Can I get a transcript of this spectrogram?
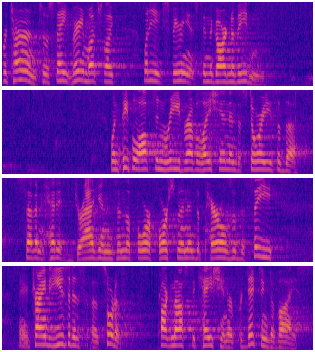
return to a state very much like what he experienced in the Garden of Eden. When people often read Revelation and the stories of the seven headed dragons and the four horsemen and the perils of the sea, they're trying to use it as a sort of prognostication or predicting device.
